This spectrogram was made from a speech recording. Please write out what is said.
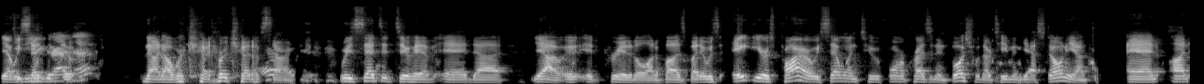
yeah, we sent it. That? No, no, we're good. We're good. I'm sorry. We sent it to him, and uh, yeah, it, it, created a lot of buzz. But it was eight years prior. We sent one to former President Bush with our team in Gastonia, and on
